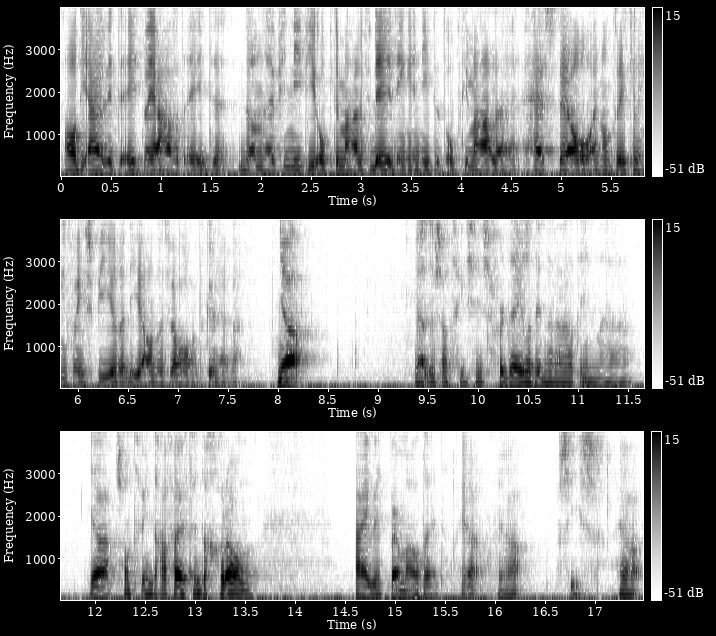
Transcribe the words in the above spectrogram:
al die eiwitten eet bij je avondeten, dan heb je niet die optimale verdeling en niet het optimale herstel en ontwikkeling van je spieren die je anders wel had kunnen hebben. ja. Ja, dus advies is verdeel het inderdaad in eh, ja, zo'n 20 à 25 gram eiwit per maaltijd. Ja. Ja, precies. Ja.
